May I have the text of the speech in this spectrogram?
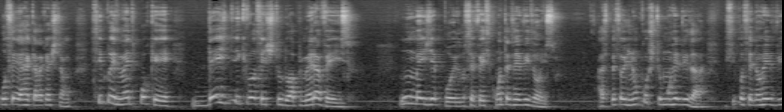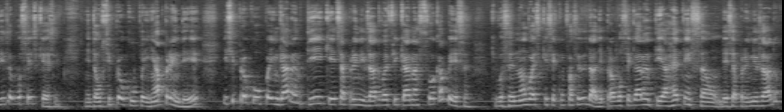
você erra aquela questão. Simplesmente porque, desde que você estudou a primeira vez, um mês depois, você fez quantas revisões? As pessoas não costumam revisar. E se você não revisa, você esquece. Então se preocupa em aprender e se preocupa em garantir que esse aprendizado vai ficar na sua cabeça, que você não vai esquecer com facilidade. E para você garantir a retenção desse aprendizado,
